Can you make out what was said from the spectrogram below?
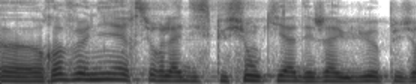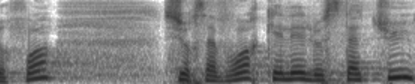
euh, revenir sur la discussion qui a déjà eu lieu plusieurs fois, sur savoir quel est le statut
